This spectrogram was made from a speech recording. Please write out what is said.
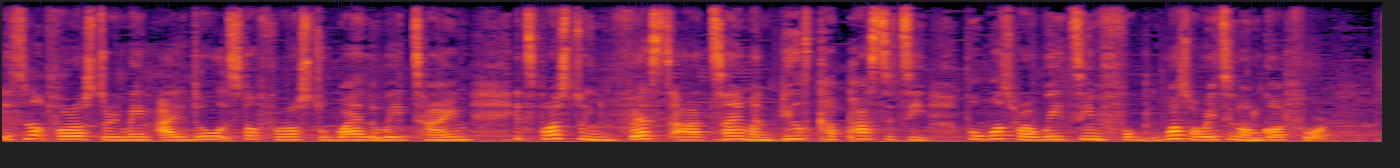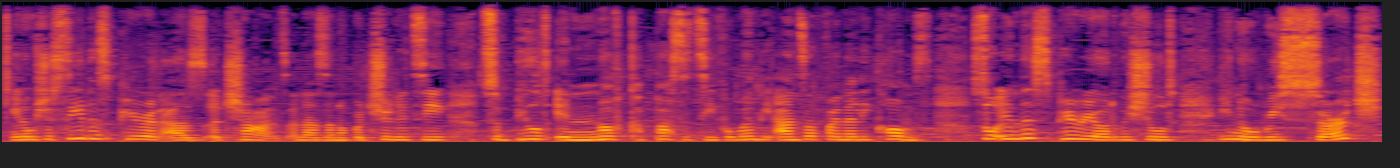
It's not for us to remain idle. It's not for us to while away time. It's for us to invest our time and build capacity for what we're waiting for what we're waiting on god for you know, we should see this period as a chance and as an opportunity to build enough capacity for when the answer finally comes. So in this period, we should, you know, research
